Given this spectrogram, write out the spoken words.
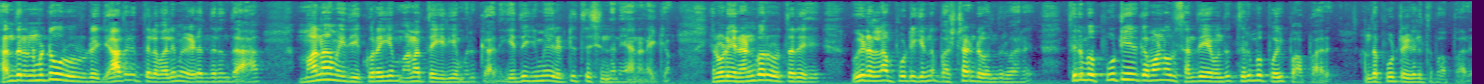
சந்திரன் மட்டும் ஒருவருடைய ஜாதகத்தில் வலிமை இழந்திருந்தால் மன அமைதி குறையும் மனதைரியம் இருக்காது. எதையுமே ரெட்டித்த சிந்தனையாக நினைக்கும். என்னுடைய நண்பர் ஒருத்தர் வீடெல்லாம் பூட்டிக்கின்னு பஸ் ஸ்டாண்டு வந்துடுவார் திரும்ப பூட்டியிருக்கமான ஒரு சந்தேகம் வந்து திரும்ப போய் பார்ப்பார். அந்த பூட்டை இழுத்து பார்ப்பார்.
